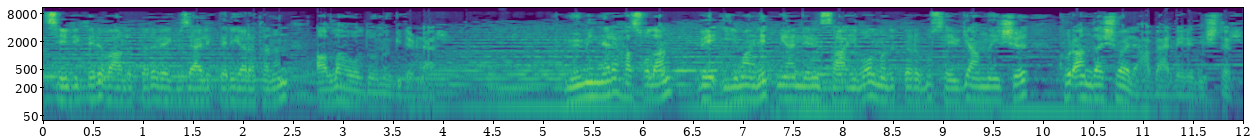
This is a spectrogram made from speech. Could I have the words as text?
sevdikleri varlıkları ve güzellikleri yaratanın Allah olduğunu bilirler. Müminlere has olan ve iman etmeyenlerin sahip olmadıkları bu sevgi anlayışı Kur'an'da şöyle haber verilmiştir.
